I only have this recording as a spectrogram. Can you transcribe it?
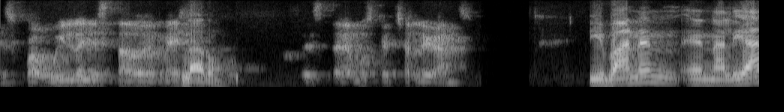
es Coahuila y Estado de México. Claro. Entonces tenemos que echarle ganas. Y van en, en alianza.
